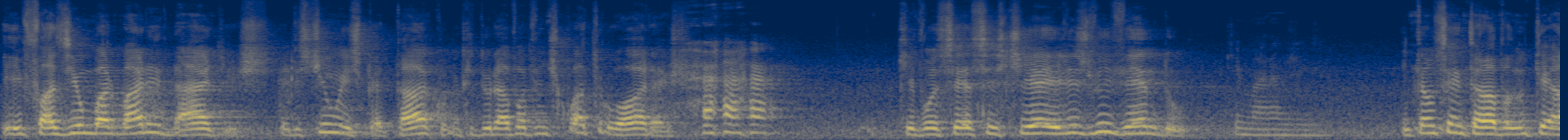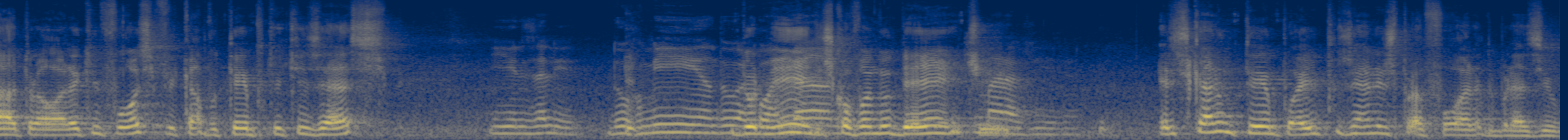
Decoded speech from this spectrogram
e faziam barbaridades. Eles tinham um espetáculo que durava 24 horas, que você assistia eles vivendo. Que maravilha. Então você entrava no teatro a hora que fosse, ficava o tempo que quisesse e eles ali, dormindo, Dormindo, acordando. escovando o dente. Que maravilha. Eles ficaram um tempo aí, puseram eles para fora do Brasil.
